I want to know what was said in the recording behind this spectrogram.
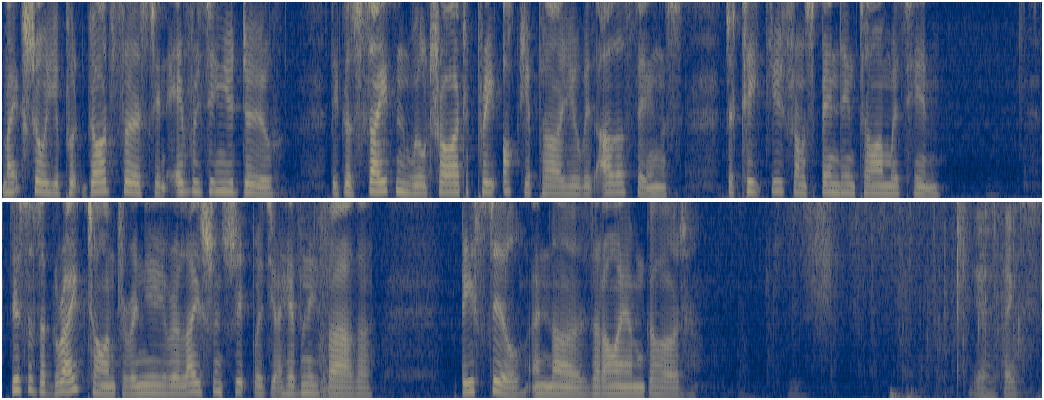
Make sure you put God first in everything you do, because Satan will try to preoccupy you with other things to keep you from spending time with Him. This is a great time to renew your relationship with your Heavenly Father. Be still and know that I am God. Yeah, thanks,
